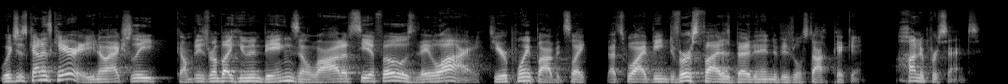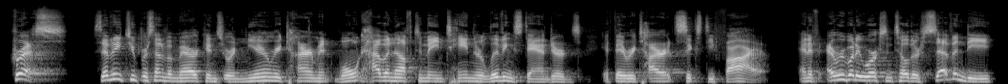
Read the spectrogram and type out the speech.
Which is kind of scary. You know, actually, companies run by human beings and a lot of CFOs, they lie. To your point, Bob, it's like that's why being diversified is better than individual stock picking. 100%. Chris, 72% of Americans who are nearing retirement won't have enough to maintain their living standards if they retire at 65. And if everybody works until they're 70,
